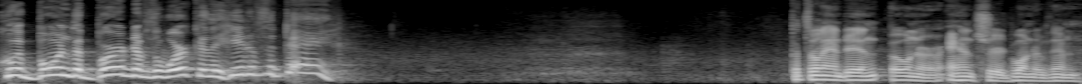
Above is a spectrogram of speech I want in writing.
who have borne the burden of the work in the heat of the day. But the landowner answered one of them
